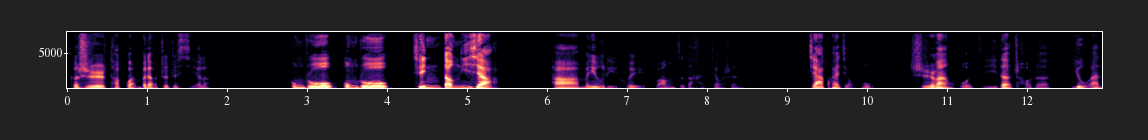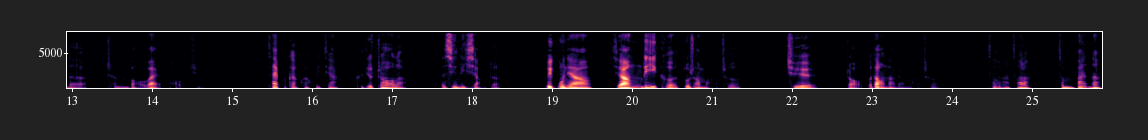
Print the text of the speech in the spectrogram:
可是他管不了这只鞋了。公主，公主，请等一下！他没有理会王子的喊叫声，加快脚步，十万火急地朝着幽暗的城堡外跑去。再不赶快回家，可就糟了。他心里想着。灰姑娘想立刻坐上马车，却找不到那辆马车。糟了，糟了，怎么办呢？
